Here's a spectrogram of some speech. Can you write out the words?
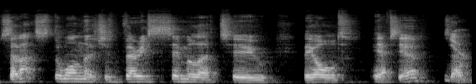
So that's the one that's just very similar to the old PFCO. So Yeah.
